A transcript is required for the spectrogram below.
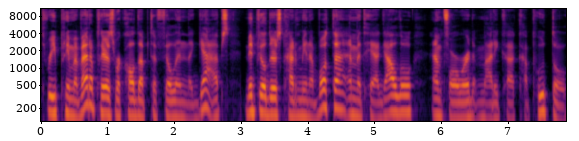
Three Primavera players were called up to fill in the gaps midfielders Carmina Botta and Mattea Gallo, and forward Marica Caputo.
